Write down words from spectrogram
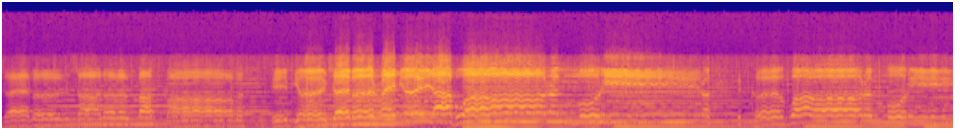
J'aime Jeanne, ma femme, et bien j'aimerais mieux la voir mourir que voir mourir?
